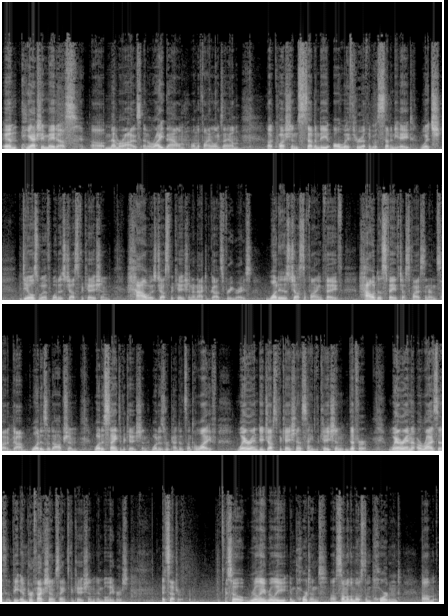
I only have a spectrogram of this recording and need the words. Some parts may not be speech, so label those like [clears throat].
And he actually made us uh, memorize and write down on the final exam uh, questions 70 all the way through, I think it was 78, which deals with what is justification. How is justification an act of God's free grace? What is justifying faith? How does faith justify a sinner in the sight of God? What is adoption? What is sanctification? What is repentance unto life? Wherein do justification and sanctification differ? Wherein ariseth the imperfection of sanctification in believers? Etc. So really, really important, uh, some of the most important um,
